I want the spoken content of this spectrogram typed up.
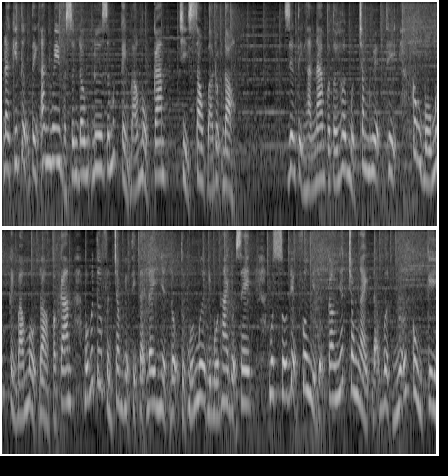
Đài khí tượng tỉnh An Huy và Sơn Đông đưa ra mức cảnh báo màu cam chỉ sau báo động đỏ. Riêng tỉnh Hà Nam có tới hơn 100 huyện thị công bố mức cảnh báo màu đỏ và cam, 44% huyện thị tại đây nhiệt độ từ 40 đến 42 độ C. Một số địa phương nhiệt độ cao nhất trong ngày đã vượt ngưỡng cùng kỳ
